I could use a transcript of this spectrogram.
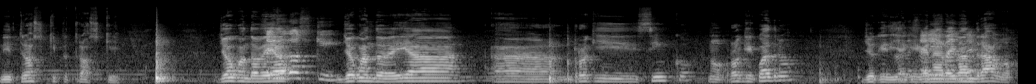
ni Trotsky Petrosky. Yo cuando veía. Saludowski. Yo cuando veía a Rocky 5, no, Rocky 4, yo quería ¿Dónde que ganara Iván Iván Drago.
